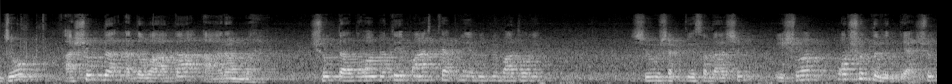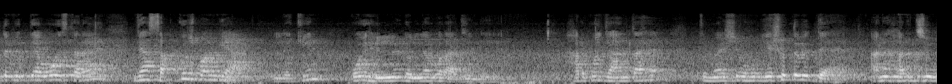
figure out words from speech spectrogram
जो अशुद्ध अदवा का आरंभ है। शुद्ध अदवा में तो ये पाँच थे, अपनी अभी भी बात हो गई। शिव शक्ति, सदाशिव, ईश्वर और शुद्ध विद्या। शुद्ध विद्या वो इस तरह है, जहाँ सब कुछ बन गया, लेकिन कोई हिलने डुलने को राज़ी नहीं है। हर कोई जानता है कि मैं शिव हूँ, ये शुद्ध विद्या है। यानी हर जीव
